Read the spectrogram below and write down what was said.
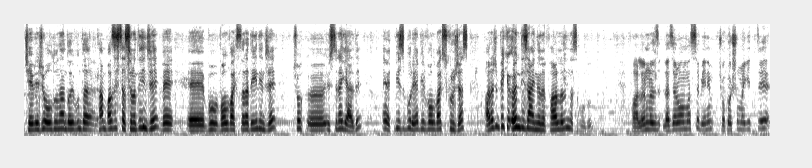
çevreci olduğundan dolayı bunu da tam baz istasyonu deyince ve e, bu wallbox'lara değinince çok e, üstüne geldi. Evet biz buraya bir wallbox kuracağız. Aracın peki ön dizaynını, farlarını nasıl buldun? Farların laz- lazer olması benim çok hoşuma gitti.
